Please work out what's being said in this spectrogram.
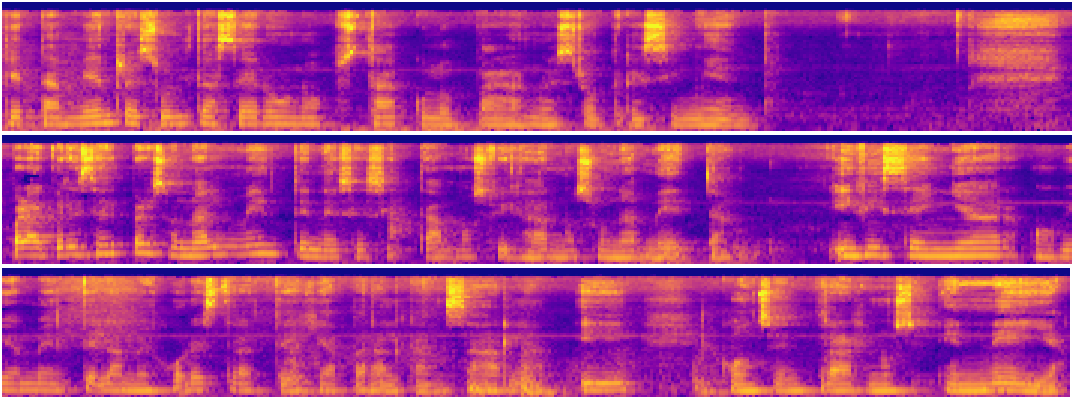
que también resulta ser un obstáculo para nuestro crecimiento. Para crecer personalmente necesitamos fijarnos una meta y diseñar obviamente la mejor estrategia para alcanzarla y concentrarnos en ella.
